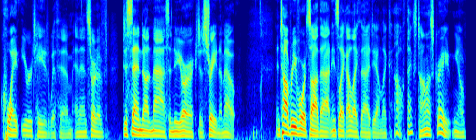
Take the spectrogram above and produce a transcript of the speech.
quite irritated with him, and then sort of descend en masse in New York to straighten him out. And Tom Brevoort saw that, and he's like, "I like that idea." I'm like, "Oh, thanks, Tom. That's great." You know,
